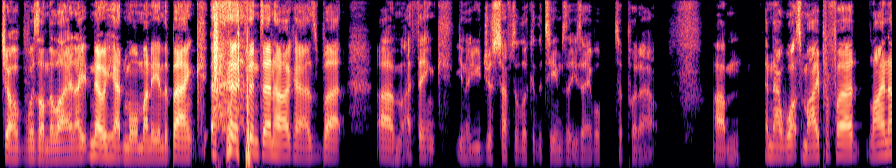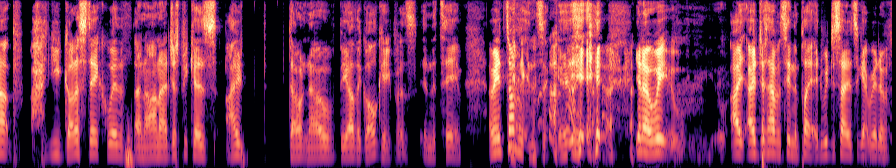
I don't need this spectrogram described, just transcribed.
job was on the line. I know he had more money in the bank than Ten Hag has, but um, I think you know you just have to look at the teams that he's able to put out. Um, and now, what's my preferred lineup? You got to stick with Onana just because I don't know the other goalkeepers in the team. I mean, Tompkins, you know, we. I, I just haven't seen them play. We decided to get rid of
